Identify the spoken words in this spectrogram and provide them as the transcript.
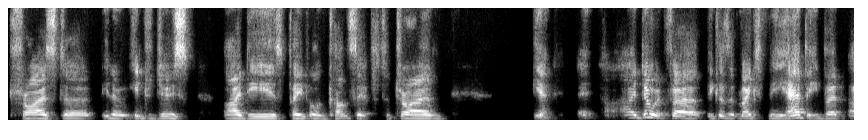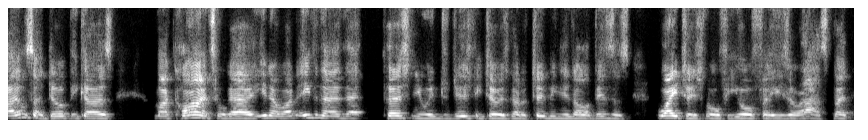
tries to, you know, introduce ideas, people, and concepts to try and, yeah, I do it for because it makes me happy, but I also do it because my clients will go, you know what, even though that person you introduced me to has got a $2 million business, way too small for your fees or us, but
